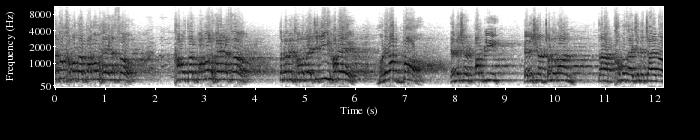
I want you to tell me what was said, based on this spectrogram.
এত ক্ষমতার পাগল হয়ে গেছো? ক্ষমতার পাগল হয়ে গেছো? তোমাকে ক্ষমতায় যেতেই হবে। মনে রাখব, এদেশের পাবলিক এদেশের জনগণ, তারা ক্ষমতায় যেতে চায় না।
